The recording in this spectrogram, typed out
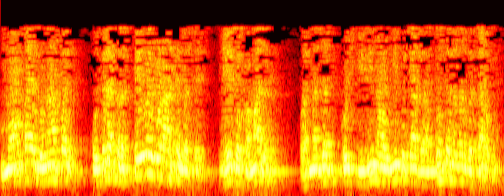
موقع گناہ پر قدرت رکھتے ہوئے گناہ سے بچے یہ تو کمال ہے۔ ورنہ جب کوئی چیز ہی نہ ہوگی تو کیا درختوں سے نظر بچاؤ گے؟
